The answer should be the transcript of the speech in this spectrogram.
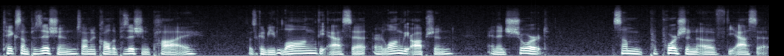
take some position, so I'm going to call the position pi. So it's going to be long the asset, or long the option, and then short some proportion of the asset.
